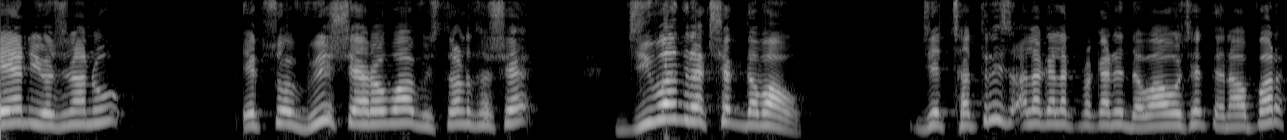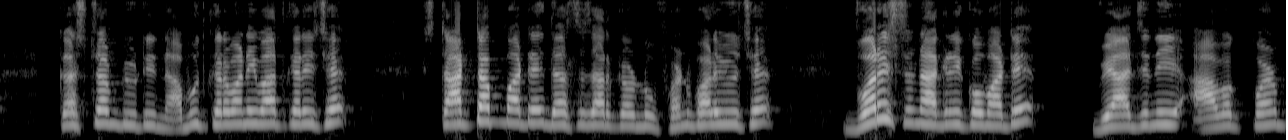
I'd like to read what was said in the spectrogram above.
એએન યોજનાનું એકસો વીસ શહેરોમાં વિસ્તરણ થશે, જીવન રક્ષક દવાઓ, જે છત્રીસ અલગ અલગ પ્રકારની દવાઓ છે તેના ઉપર કસ્ટમ ડ્યુટી નાબૂદ કરવાની વાત કરી છે. સ્ટાર્ટઅપ માટે દસ હજાર કરોડનું ફંડ ફાળવ્યું છે. વરિષ્ઠ નાગરિકો માટે વ્યાજની આવક પણ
